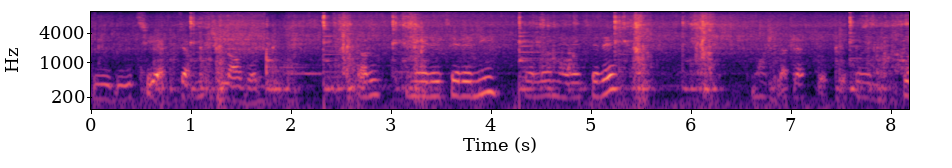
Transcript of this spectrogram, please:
দিয়ে দিয়েছি এক চামচ লবণ। চলো নেড়ে চেড়ে নিই চলো নেড়ে চেড়ে মশলাটা একটু করে একটু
